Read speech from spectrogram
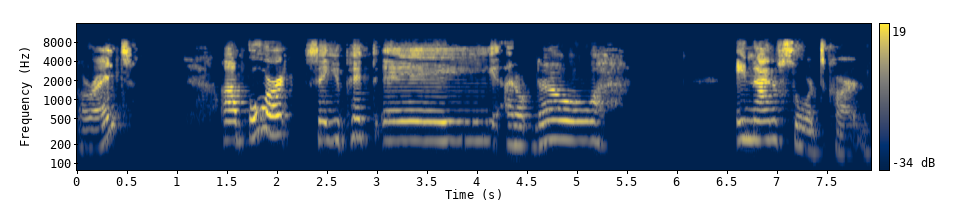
All right. Um, or say you picked a, I don't know, a Nine of Swords card.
